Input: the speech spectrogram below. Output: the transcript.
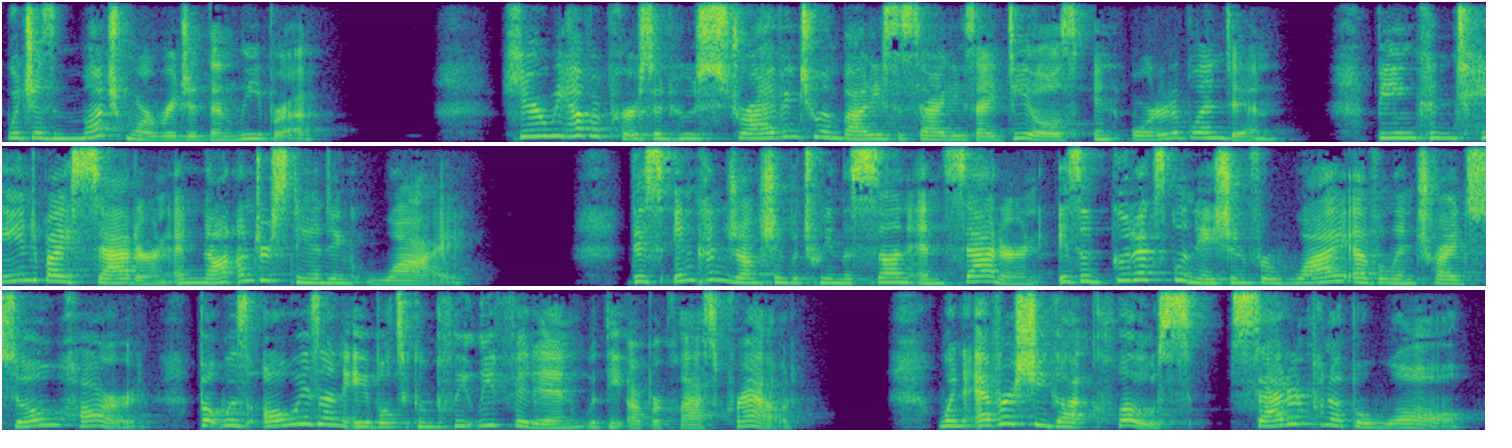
which is much more rigid than Libra. Here we have a person who's striving to embody society's ideals in order to blend in, being contained by Saturn and not understanding why. This inconjunction between the Sun and Saturn is a good explanation for why Evelyn tried so hard, but was always unable to completely fit in with the upper class crowd. Whenever she got close, Saturn put up a wall,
